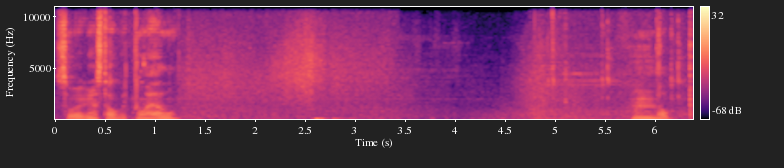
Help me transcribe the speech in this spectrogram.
So we're gonna start with Noelle. Nope.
